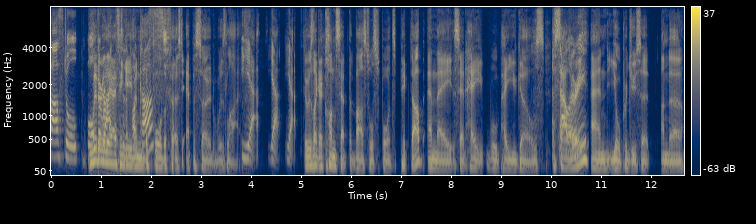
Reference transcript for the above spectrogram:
Barstool bought Literally, the I think to the even podcast. before the first episode was live. yeah, yeah, yeah. It was like a concept that Barstool Sports picked up and they said, hey, we'll pay you girls a, A salary, salary? and you'll produce it under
